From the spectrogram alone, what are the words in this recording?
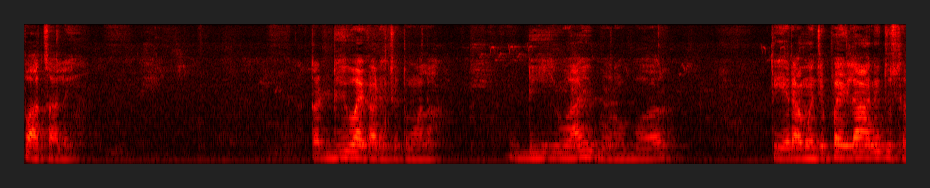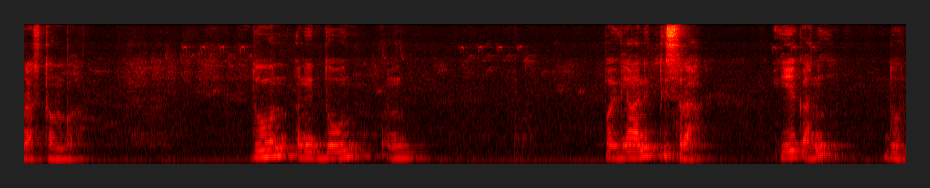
पाच आले. आता डी वाय काढायचे तुम्हाला. डी वाय बरोबर तेरा म्हणजे पहिला आणि दुसरा स्तंभ. दोन आणि दोन आणि पहिला आणि तिसरा. एक आणि दोन.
